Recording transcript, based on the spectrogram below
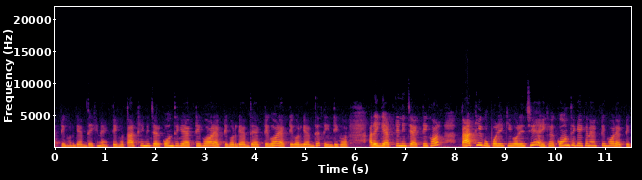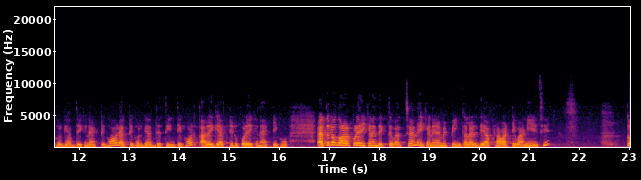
একটি ঘর গ্যাপ দিয়ে এখানে একটি ঘর। তার ঠিক নিচের কোণ থেকে একটি ঘর একটি ঘর গ্যাপ দিয়ে একটি ঘর একটি ঘর গ্যাপ দিয়ে তিনটি ঘর। আর এই গ্যাপটির নিচে একটি ঘর। তার ঠিক উপরে কি করেছি? এইখানে কোণ থেকে এখানে একটি ঘর একটি ঘর গ্যাপ দিয়ে এখানে একটি ঘর একটি ঘর গ্যাপ দিয়ে তিনটি ঘর। আর এই গ্যাপটির উপরে এখানে একটি ঘর। এতটা করার পরে এখানে দেখতে পাচ্ছেন, এখানে আমি পিঙ্ক কালার দিয়ে ফ্লাওয়ারটি বানিয়েছি। তো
